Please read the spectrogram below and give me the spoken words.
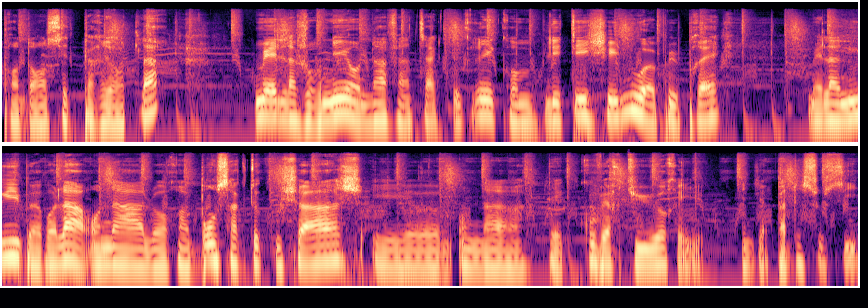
pendant cette période-là. Mais la journée, on a 25 degrés comme l'été chez nous à peu près. Mais la nuit, ben voilà, on a alors un bon sac de couchage et euh, on a des couvertures et il n'y a pas de souci.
